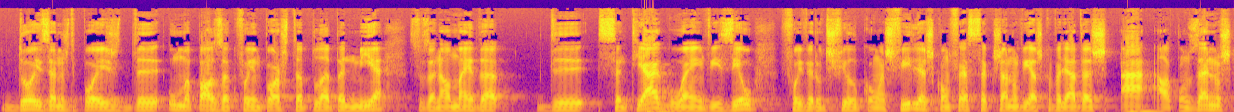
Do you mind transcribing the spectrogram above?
dois anos depois de uma pausa que foi imposta pela pandemia. Susana Almeida de Santiago, em Viseu. Foi ver o desfile com as filhas, confessa que já não via as cavalhadas há alguns anos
